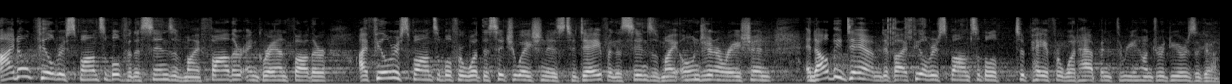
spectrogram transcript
I don't feel responsible for the sins of my father and grandfather. I feel responsible for what the situation is today, for the sins of my own generation, and I'll be damned if I feel responsible to pay for what happened 300 years ago.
